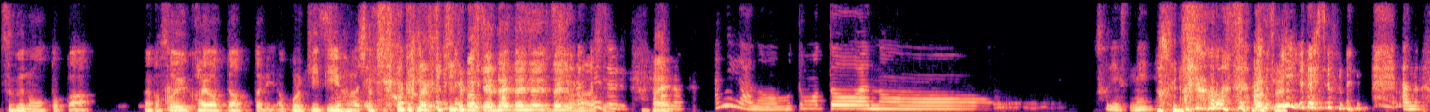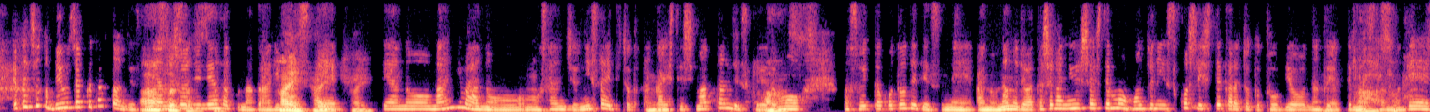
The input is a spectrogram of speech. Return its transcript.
継ぐのとか、なんかそういう会話ってあったり、あこれ聞いていい話か聞こなくて聞いてますけど、大丈夫、大丈夫な話？大丈夫。はい、あの兄があのもともとあのそうですね。あの、いやいや大丈夫あのやっぱりちょっと病弱だったんですね。あの小児連作などありまして、はいはいはい、であの前にはあのもう32歳でちょっと他界してしまったんですけれども、うん、まあ、そういったことでですね、あのなので私が入社しても本当に少ししてからちょっと闘病などやってましたので、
